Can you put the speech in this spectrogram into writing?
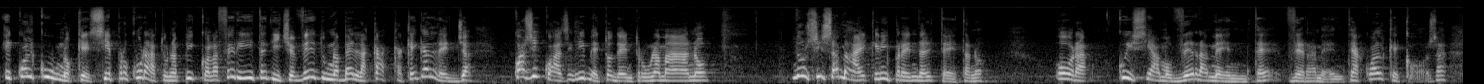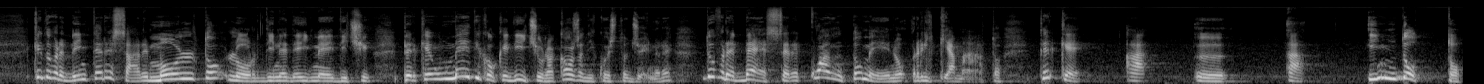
e qualcuno che si è procurato una piccola ferita dice vedo una bella cacca che galleggia, quasi quasi gli metto dentro una mano. Non si sa mai che mi prenda il tetano. Ora, qui siamo veramente, veramente a qualche cosa che dovrebbe interessare molto l'ordine dei medici, perché un medico che dice una cosa di questo genere dovrebbe essere quantomeno richiamato, perché ha, eh, ha indotto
